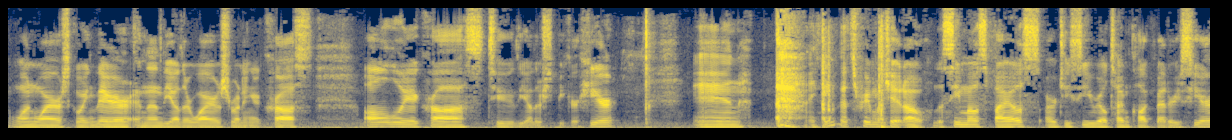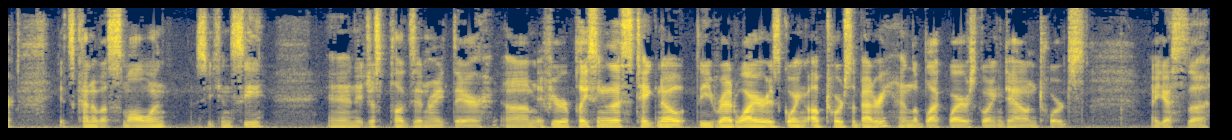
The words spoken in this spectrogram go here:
one wire is going there, and then the other wire is running across, all the way across to the other speaker here. And I think that's pretty much it. Oh, the CMOS BIOS RTC real-time clock batteries here. It's kind of a small one, as you can see, and it just plugs in right there. Um, if you're replacing this, take note, the red wire is going up towards the battery, and the black wire is going down towards I guess, the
